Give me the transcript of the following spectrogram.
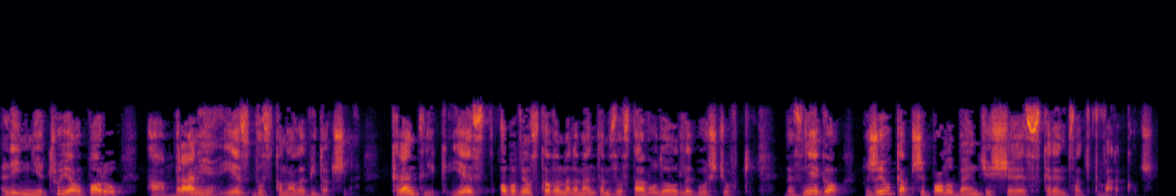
Lin nie czuje oporu, a branie jest doskonale widoczne. Krętlik jest obowiązkowym elementem zestawu do odległościówki. Bez niego żyłka przyponu będzie się skręcać w warkocz.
